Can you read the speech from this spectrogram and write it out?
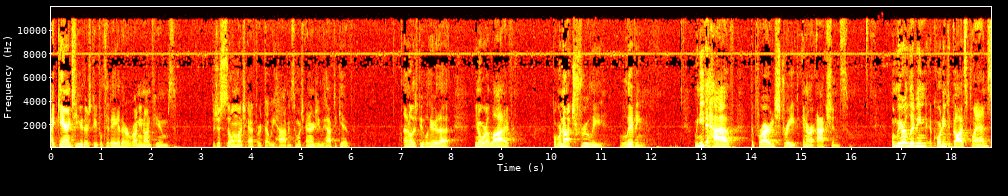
I guarantee you there's people today that are running on fumes. There's just so much effort that we have and so much energy we have to give. I know there's people here that, you know, we're alive, but we're not truly living. We need to have the priority straight in our actions. When we are living according to God's plans,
